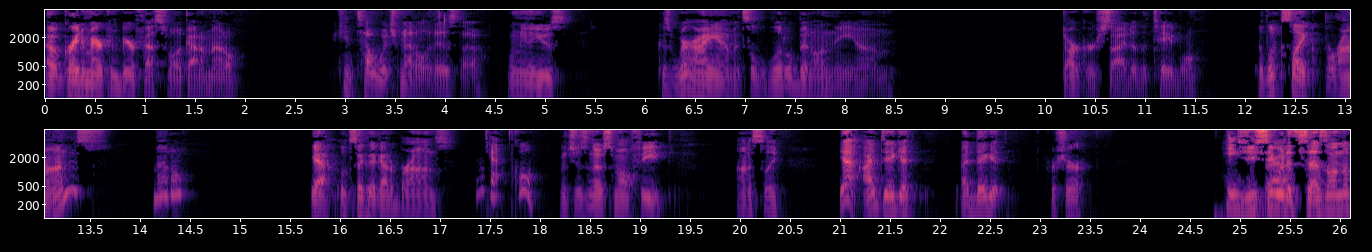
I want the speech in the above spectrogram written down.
Oh, Great American Beer Festival got a medal. I can't tell which medal it is though. Let me use because where I am, it's a little bit on the um, darker side of the table. It looks like bronze medal. Yeah, looks like they got a bronze, Okay, cool. which is no small feat, honestly. Yeah, I dig it. I dig it for sure. Hazy Do you see what it says on the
